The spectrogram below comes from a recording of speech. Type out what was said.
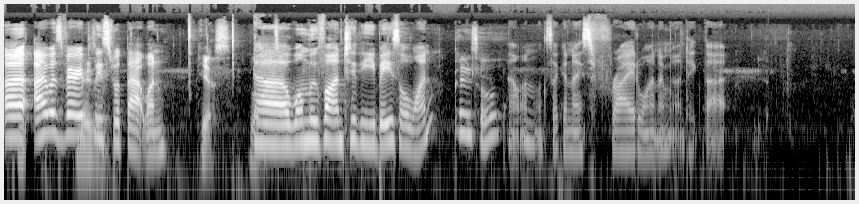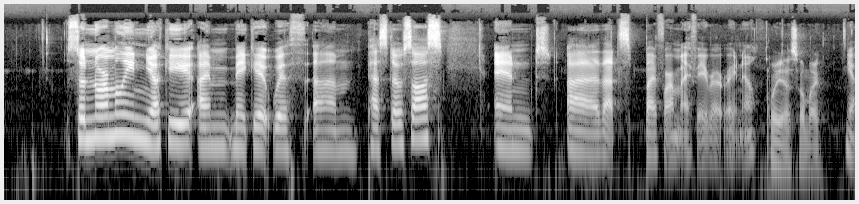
Uh, I was very Amazing. pleased with that one. Yes. Uh, we'll move on to the basil one. Basil. That one looks like a nice fried one. I'm gonna take that. So normally gnocchi, I make it with um, pesto sauce, and uh, that's by far my favorite right now. Oh yeah, so am I. Yeah.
